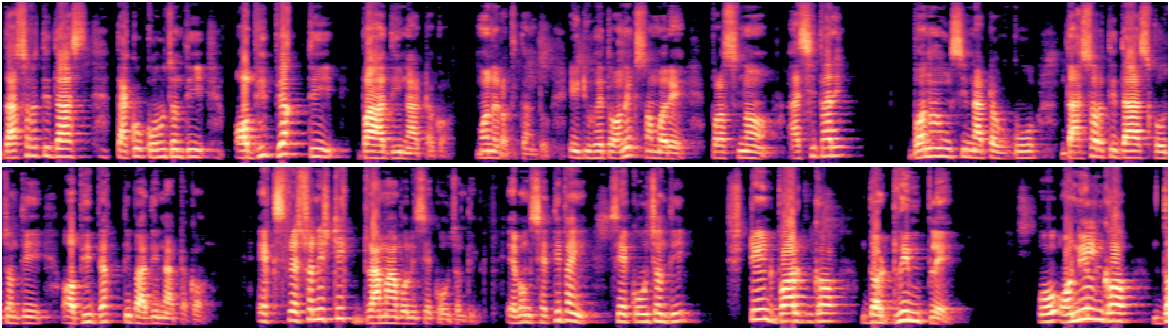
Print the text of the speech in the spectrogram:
ଦାଶରଥୀ ଦାସ ତାକୁ କହୁଛନ୍ତି ଅଭିବ୍ୟକ୍ତିବାଦୀ ନାଟକ। ମନେ ରଖିଥାନ୍ତୁ ଏଇଠି ହୁଏତ ଅନେକ ସମୟରେ ପ୍ରଶ୍ନ ଆସିପାରେ। ବନହଂସୀ ନାଟକକୁ ଦାଶରଥୀ ଦାସ କହୁଛନ୍ତି ଅଭିବ୍ୟକ୍ତିବାଦୀ ନାଟକ। ଏକ୍ସପ୍ରେସନିଷ୍ଟିକ୍ ଡ୍ରାମା ବୋଲି ସେ କହୁଛନ୍ତି ଏବଂ ସେଥିପାଇଁ ସେ କହୁଛନ୍ତି ଷ୍ଟିଣ୍ଡବର୍ଗଙ୍କ ଦ ଡ୍ରିମ୍ ପ୍ଲେ ଓ ଅନିଲଙ୍କ ଦ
